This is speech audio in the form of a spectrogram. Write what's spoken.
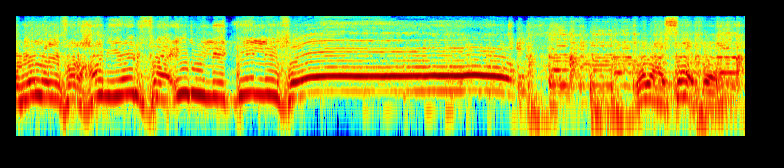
طب يلا اللي فرحان يرفع ايده الاتنين لفوق. ولا على السقف.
